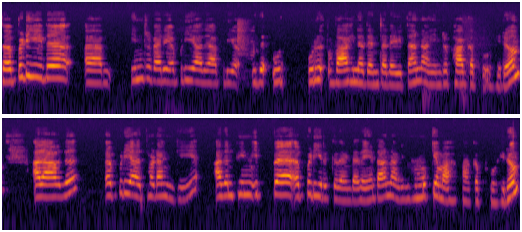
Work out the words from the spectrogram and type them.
ஸோ எப்படி இது இன்று வரை எப்படி அது அப்படி இது உ- உருவாகினதுன்றதை தான் நான் இன்று பார்க்க போகிறோம். அதாவது எப்படி அது தொடங்கி அதன் பின் இப்ப எப்படி இருக்குதுன்றதையும் தான் நாங்கள் மிக முக்கியமாக பார்க்க போகிறோம்.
